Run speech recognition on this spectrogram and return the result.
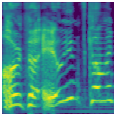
Are the aliens coming?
